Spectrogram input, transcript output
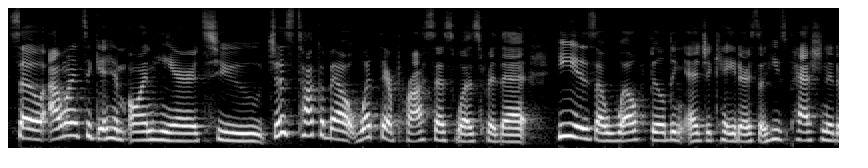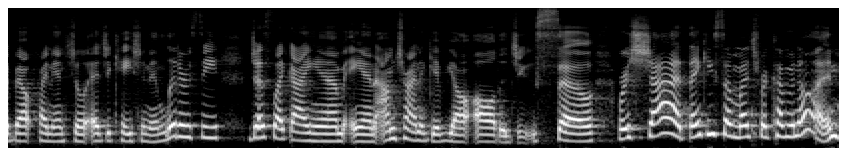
So I wanted to get him on here to just talk about what their process was for that. He is a wealth building educator, so he's passionate about financial education and literacy, just like I am, and I'm trying to give y'all all the juice. So, Rashad, thank you so much for coming on.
